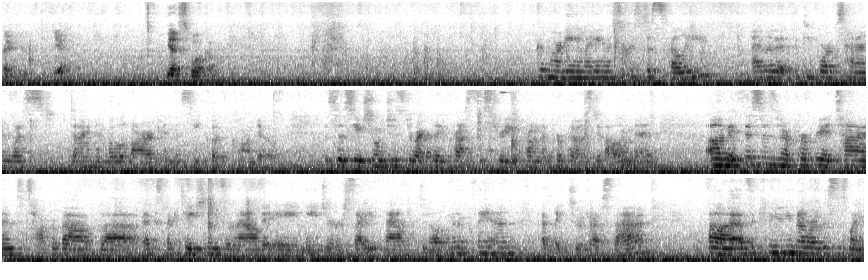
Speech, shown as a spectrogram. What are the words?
Thank you. Yeah. Yes, welcome. Good morning, my name is Krista Scully. I live at 5410 West Diamond Boulevard in the Seacliff Condo Association, which is directly across the street from the proposed development. Um, if this is an appropriate time to talk about the expectations around a major site map development plan, I'd like to address that. Uh, as a community member, this is my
